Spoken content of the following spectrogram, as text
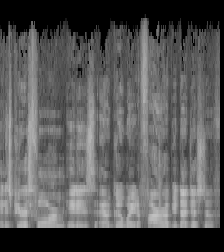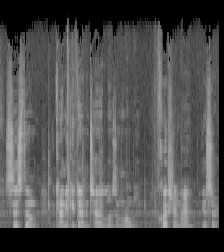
In its purest form, it is a good way to fire up your digestive system and kind of get that metabolism rolling. Question, man. Yes, sir.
